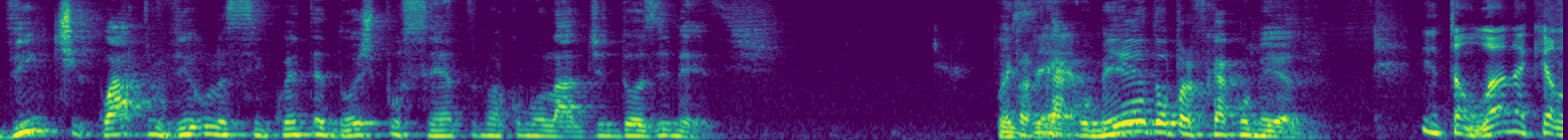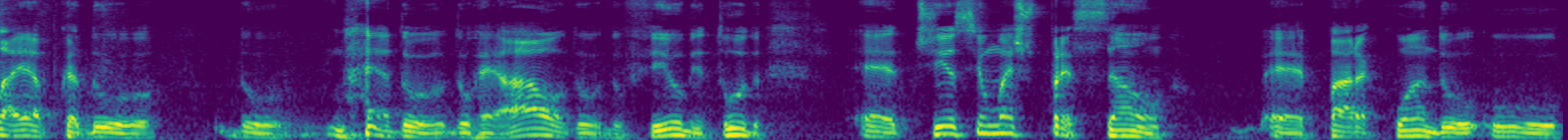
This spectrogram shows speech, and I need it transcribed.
24,52% no acumulado de 12 meses. Pois é para ficar com medo ou para ficar com medo? Então, lá naquela época do, do, né, do, do real, do, do filme e tudo, é, tinha-se uma expressão é, para quando o,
